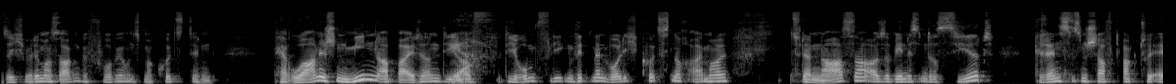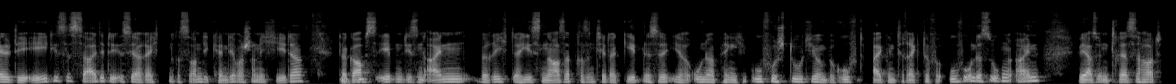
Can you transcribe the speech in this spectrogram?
Also ich würde mal sagen, bevor wir uns mal kurz den peruanischen Minenarbeitern, die ja. auf die rumfliegen, widmen, wollte ich kurz noch einmal zu der NASA, also wen es interessiert, Grenzwissenschaft aktuell.de, diese Seite, die ist ja recht interessant, die kennt ja wahrscheinlich jeder. Da mhm. gab es eben diesen einen Bericht, der hieß, NASA präsentiert Ergebnisse ihrer unabhängigen UFO-Studie und beruft eigenen Direktor für UFO-Untersuchungen ein. Wer also Interesse hat,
